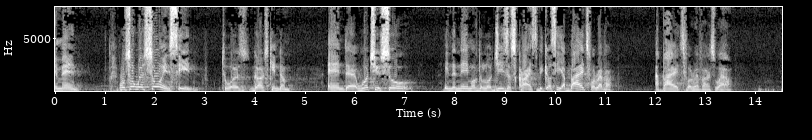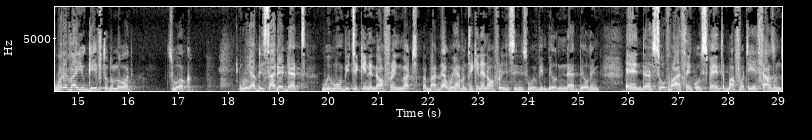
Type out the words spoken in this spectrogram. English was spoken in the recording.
Amen. Well, so we're sowing seed towards God's kingdom. And uh, what you sow in the name of the Lord Jesus Christ, because He abides forever, abides forever as well. Whatever you give to the Lord, it's work. We have decided that we won't be taking an offering much about that. We haven't taken an offering since we've been building that building. And uh, so far, I think we've spent about $48,000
